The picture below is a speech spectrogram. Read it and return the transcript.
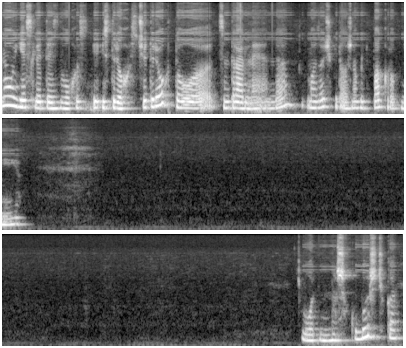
Ну, если это из двух, из, из трех, из четырех, то центральные да, мазочки должны быть покрупнее. Вот наша кубышечка.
